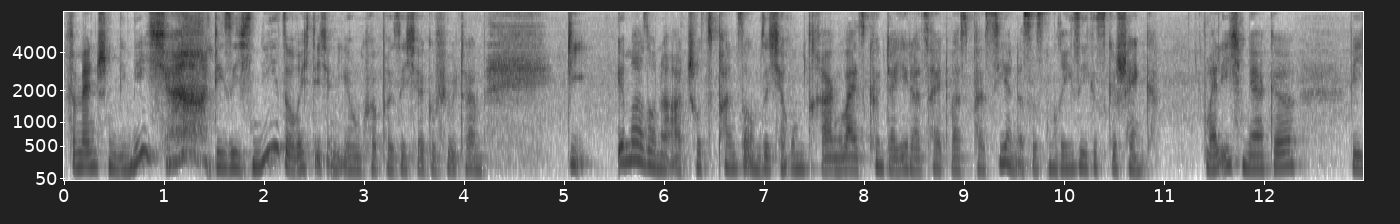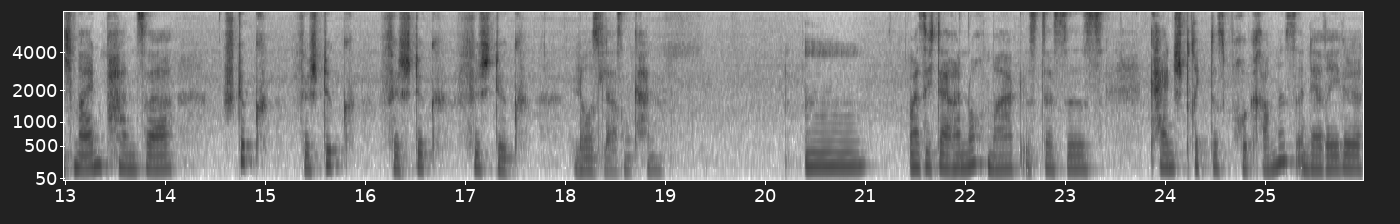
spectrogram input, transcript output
für Menschen wie mich, die sich nie so richtig in ihrem Körper sicher gefühlt haben, die immer so eine Art Schutzpanzer um sich herum tragen, weil es könnte ja jederzeit was passieren. Das ist ein riesiges Geschenk weil ich merke, wie ich meinen Panzer Stück für Stück für Stück für Stück loslassen kann. Mm, was ich daran noch mag, ist, dass es kein striktes Programm ist. In der Regel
